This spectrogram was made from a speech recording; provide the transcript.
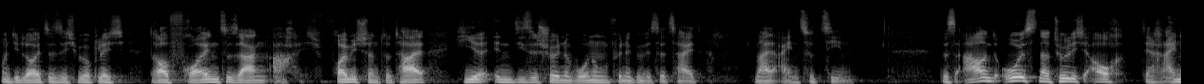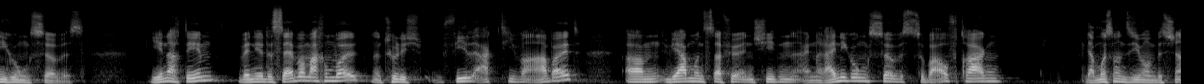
und die Leute sich wirklich darauf freuen zu sagen, ach, ich freue mich schon total, hier in diese schöne Wohnung für eine gewisse Zeit mal einzuziehen. Das A und O ist natürlich auch der Reinigungsservice. Je nachdem, wenn ihr das selber machen wollt, natürlich viel aktive Arbeit. Ähm, wir haben uns dafür entschieden, einen Reinigungsservice zu beauftragen. Da muss man sich immer ein bisschen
